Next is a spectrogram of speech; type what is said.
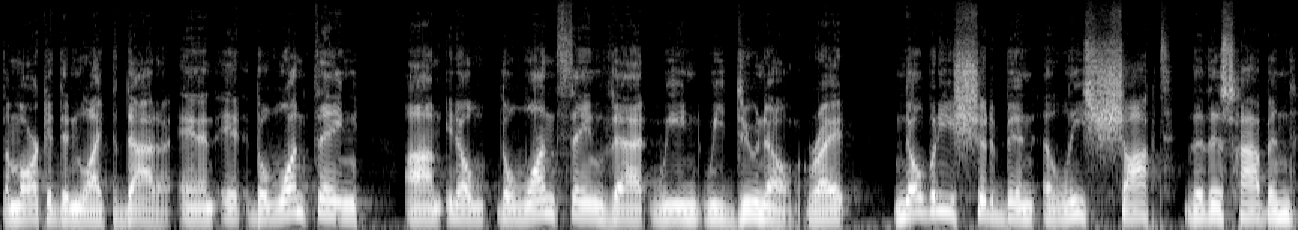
the market didn't like the data. And it, the one thing, um, you know, the one thing that we we do know, right? Nobody should have been at least shocked that this happened.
